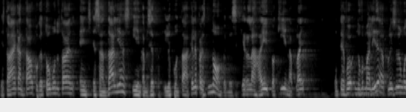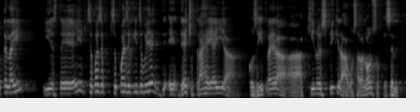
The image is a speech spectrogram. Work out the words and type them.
estaban encantados porque todo el mundo estaba en, sandalias y en camiseta. Y les preguntaba, ¿qué les parece? No, me quedé relajadito aquí en la playa. Entonces fue, no fue mala idea, pero hice un hotel ahí y este, se, fue, se, puede seguir, se fue bien. Eh, de, hecho, traje ahí a, conseguí traer a, a keynote speaker a Gonzalo Alonso, que es el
